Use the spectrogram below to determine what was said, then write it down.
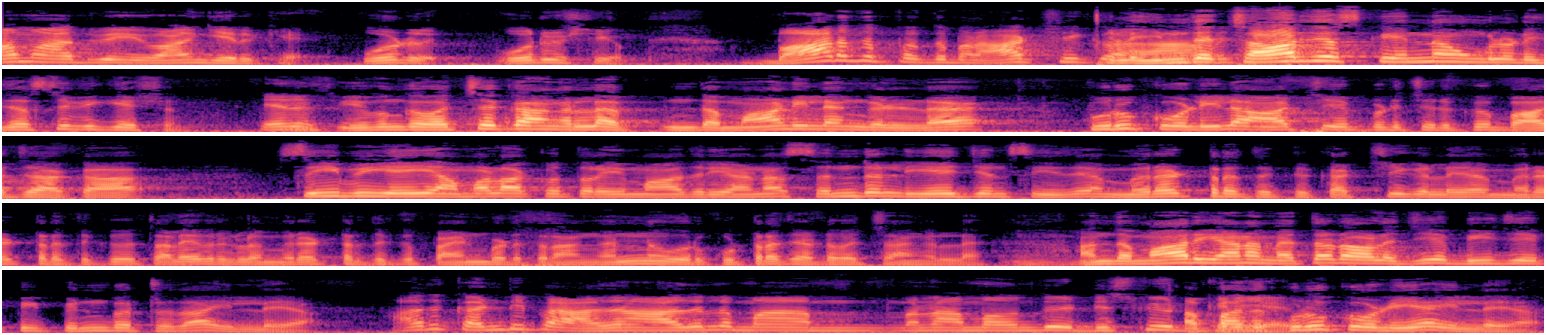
ஆம் ஆத்மி வாங்கியிருக்கேன் ஒரு ஒரு விஷயம். பாரத பிரதமர் ஆட்சிக்கு இந்த சார்ஜஸ்க்கு என்ன உங்களுடைய ஜஸ்டிபிகேஷன்? இவங்க வச்சிருக்காங்கல்ல இந்த மாநிலங்கள்ல குறுக்கு வழியில ஆட்சியை பிடிச்சிருக்கு பாஜக சிபிஐ அமலாக்கத்துறை மாதிரியான சென்ட்ரல் ஏஜென்சிஸை மிரட்டுறதுக்கு கட்சிகளைய மிரட்டுறதுக்கு தலைவர்களை மிரட்டுறதுக்கு பயன்படுத்துறாங்கன்னு ஒரு குற்றச்சாட்டு வச்சாங்கல்ல. அந்த மாதிரியான மெத்தடாலஜியை பிஜேபி பின்பற்றுதா இல்லையா? அது கண்டிப்பா. அதான் அதுல நாம வந்து டிஸ்பியூட் அப்ப அது குறுக்கு வழியா இல்லையா?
